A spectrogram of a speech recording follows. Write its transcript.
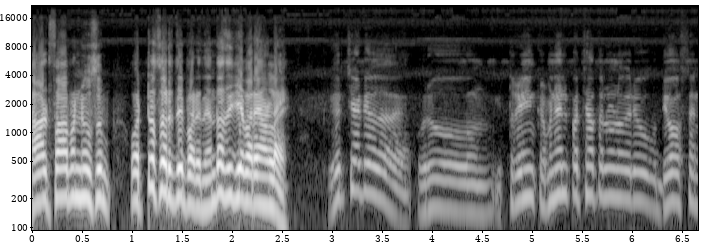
ഹാർഡ് ഫാർമർ ന്യൂസും ഒറ്റ സ്വരത്തിൽ പറയുന്നത്. എന്താ സിജി പറയാനുള്ളത് തീർച്ചയായിട്ടും അതെ. ഒരു ഇത്രയും ക്രിമിനൽ പശ്ചാത്തലമുള്ള ഒരു ഉദ്യോഗസ്ഥൻ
